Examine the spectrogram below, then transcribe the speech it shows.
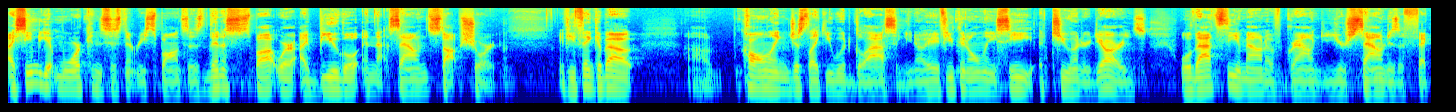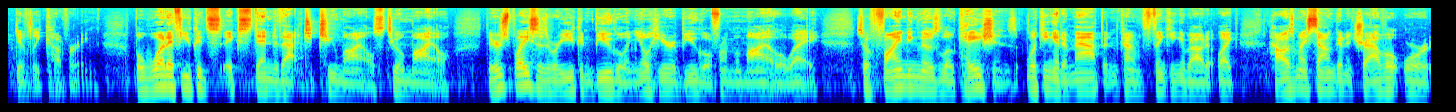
I seem to get more consistent responses than a spot where I bugle and that sound stops short. If you think about uh, calling just like you would glassing. You know, if you can only see 200 yards, well, that's the amount of ground your sound is effectively covering. But what if you could extend that to two miles, to a mile? There's places where you can bugle and you'll hear a bugle from a mile away. So finding those locations, looking at a map and kind of thinking about it like, how is my sound going to travel or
